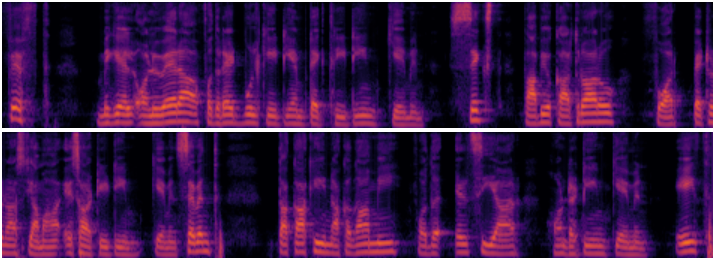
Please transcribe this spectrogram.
fifth. Miguel Oliveira for the Red Bull KTM Tech 3 team came in sixth. Fabio Quartararo for Petronas Yamaha SRT team came in seventh. Takaki Nakagami for the LCR Honda team came in eighth.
